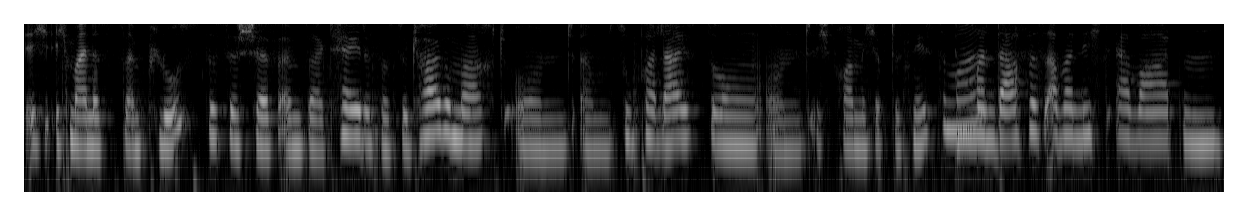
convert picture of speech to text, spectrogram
ich, ich meine, es ist ein Plus, dass der Chef einem sagt, hey, das hast du toll gemacht und ähm, super Leistung und ich freue mich auf das nächste Mal. Man darf es aber nicht erwarten.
